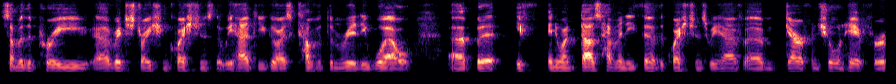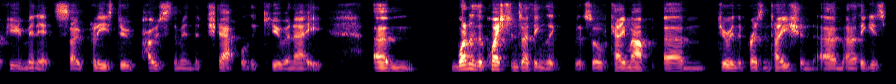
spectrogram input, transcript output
some of the pre-registration uh, questions that we had, you guys covered them really well. Uh, but if anyone does have any further questions, we have um, Gareth and Sean here for a few minutes, so please do post them in the chat or the Q and A. Um, one of the questions I think that, that sort of came up um, during the presentation, um, and I think it's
